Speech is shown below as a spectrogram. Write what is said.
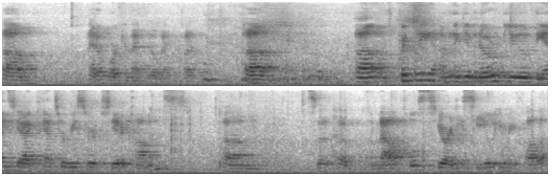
Um, I don't work in that building, but uh, uh, quickly, I'm going to give an overview of the NCI Cancer Research Data Commons. Um, it's a, a, a mouthful, CRDC, you'll hear me call it.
